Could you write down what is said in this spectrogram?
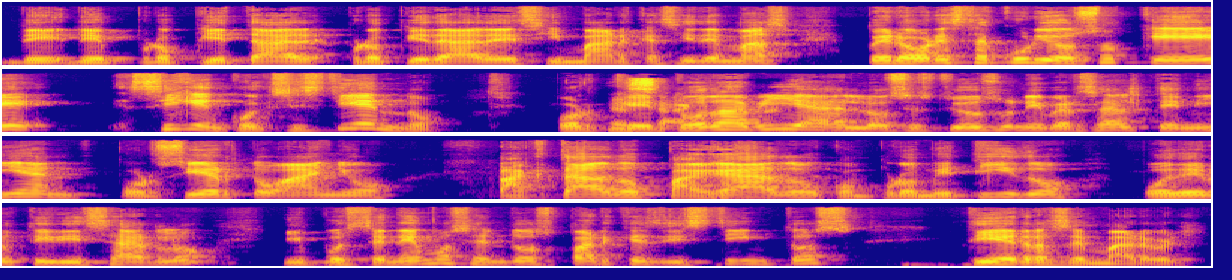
de, propiedad, propiedades y marcas y demás, pero ahora está curioso que siguen coexistiendo, porque todavía los estudios Universal tenían por cierto año pactado, pagado, comprometido poder utilizarlo, y pues tenemos en dos parques distintos tierras de Marvel.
